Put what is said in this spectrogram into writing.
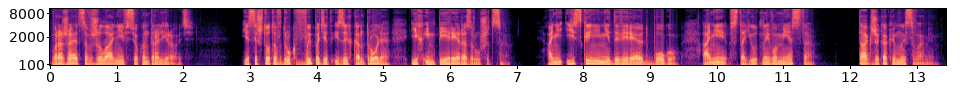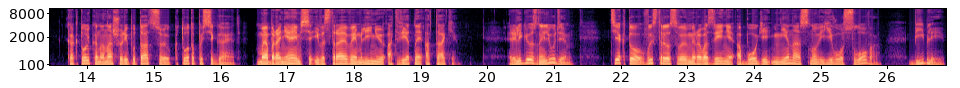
выражается в желании все контролировать. Если что-то вдруг выпадет из их контроля, их империя разрушится. Они искренне не доверяют Богу, они встают на его место. Так же, как и мы с вами. Как только на нашу репутацию кто-то посягает, мы обороняемся и выстраиваем линию ответной атаки. Религиозные люди, те, кто выстроил свое мировоззрение о Боге не на основе Его Слова, Библии,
